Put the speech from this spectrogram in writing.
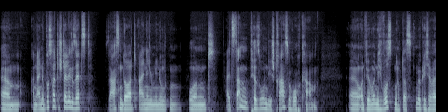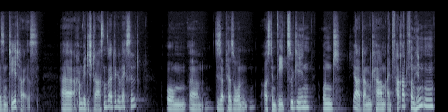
ähm, an eine Bushaltestelle gesetzt, saßen dort einige Minuten und als dann Personen die Straße hochkamen äh, und wir wohl nicht wussten, ob das möglicherweise ein Täter ist, äh, haben wir die Straßenseite gewechselt, um ähm, dieser Person aus dem Weg zu gehen. Und ja, dann kam ein Fahrrad von hinten,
